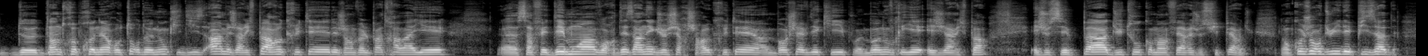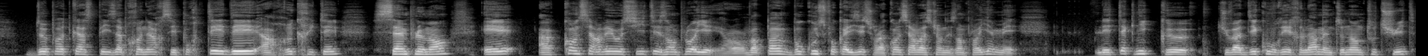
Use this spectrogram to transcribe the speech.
d'entrepreneurs autour de nous qui disent Ah, mais j'arrive pas à recruter, les gens veulent pas travailler. Euh, ça fait des mois, voire des années que je cherche à recruter un bon chef d'équipe ou un bon ouvrier et j'y arrive pas. Et je sais pas du tout comment faire et je suis perdu. Donc aujourd'hui, l'épisode de podcast Pays Appreneur, c'est pour t'aider à recruter simplement et conserver aussi tes employés. Alors, on va pas beaucoup se focaliser sur la conservation des employés, mais les techniques que tu vas découvrir là maintenant tout de suite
